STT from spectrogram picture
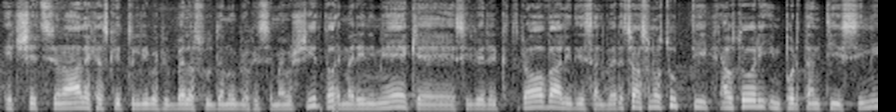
eccezionale che ha scritto il libro più bello sul Danubio che sia mai uscito Marini Mie, che è Silvia Electrova, Lidia Salvere, insomma sono tutti autori importantissimi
